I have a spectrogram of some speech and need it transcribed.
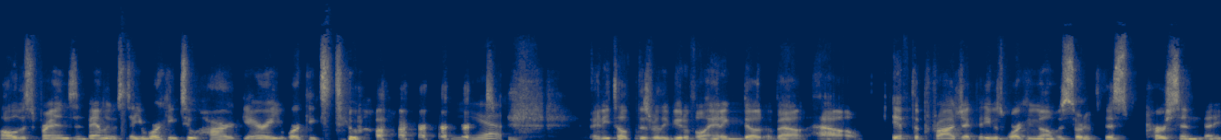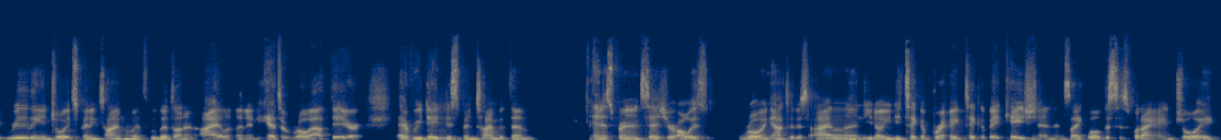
all of his friends and family would say, You're working too hard, Gary. You're working too hard. Yeah. And he told this really beautiful anecdote about how if the project that he was working on was sort of this person that he really enjoyed spending time with who lived on an island and he had to row out there every day to spend time with them. And his friend says, You're always rowing out to this island. You know, you need to take a break, take a vacation. Mm-hmm. It's like, well, this is what I enjoy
